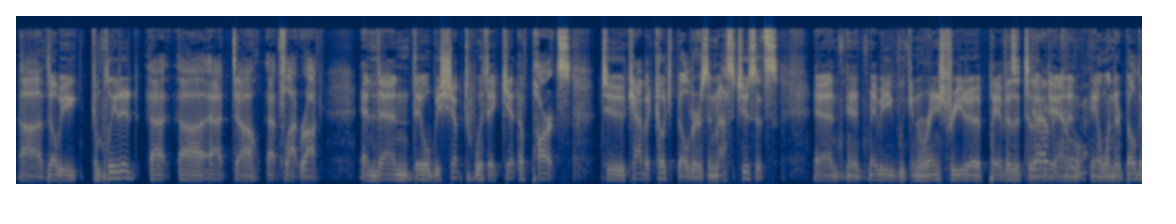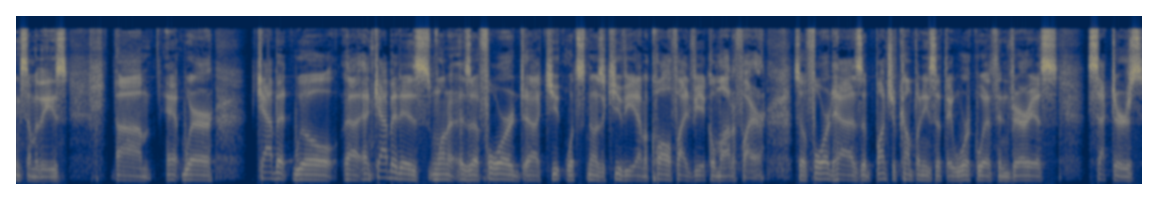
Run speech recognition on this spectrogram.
Uh, they'll be completed at uh, at uh, at Flat Rock, and then they will be shipped with a kit of parts to Cabot Coach Builders in Massachusetts. And you know, maybe we can arrange for you to pay a visit to them, Dan, cool. and you know when they're building some of these, um, where Cabot will, uh, and Cabot is one is a Ford, uh, Q, what's known as a QVM, a qualified vehicle modifier. So Ford has a bunch of companies that they work with in various sectors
